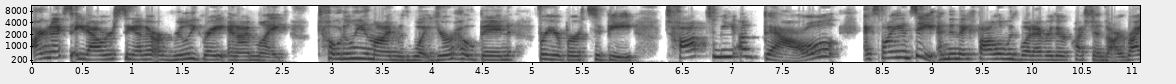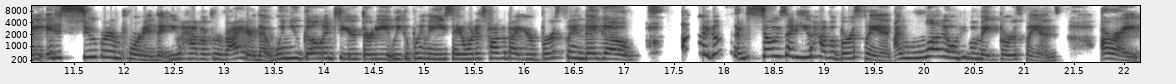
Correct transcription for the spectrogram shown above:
our next eight hours together are really great. And I'm like, totally in line with what you're hoping for your birth to be. Talk to me about X, Y, and Z. And then they follow with whatever their questions are, right? It is super important that you have a provider that when you go into your 38 week appointment, you say, I want to talk about your birth plan, they go, Oh my God, I'm so excited you have a birth plan. I love it when people make birth plans. All right,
